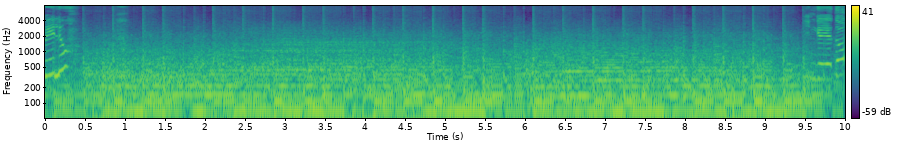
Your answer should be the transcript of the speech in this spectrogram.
வேலு? இங்க ஏதோ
